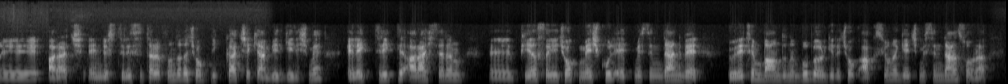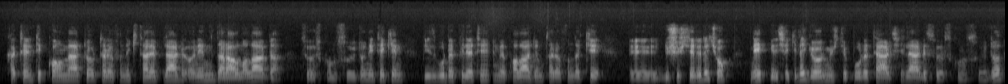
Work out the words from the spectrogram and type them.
e, araç endüstrisi tarafında da çok dikkat çeken bir gelişme. Elektrikli araçların e, piyasayı çok meşgul etmesinden ve üretim bandının bu bölgede çok aksiyona geçmesinden sonra katalitik konvertör tarafındaki taleplerde önemli daralmalar da söz konusuydu. Nitekim biz burada platin ve palladium tarafındaki e, düşüşleri de çok net bir şekilde görmüştük. Burada tercihler de söz konusuydu.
